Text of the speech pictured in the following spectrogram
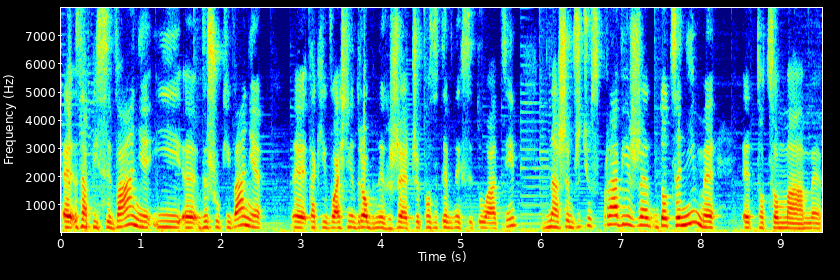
e, zapisywanie i e, wyszukiwanie takich właśnie drobnych rzeczy, pozytywnych sytuacji w naszym życiu sprawi, że docenimy to, co mamy.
